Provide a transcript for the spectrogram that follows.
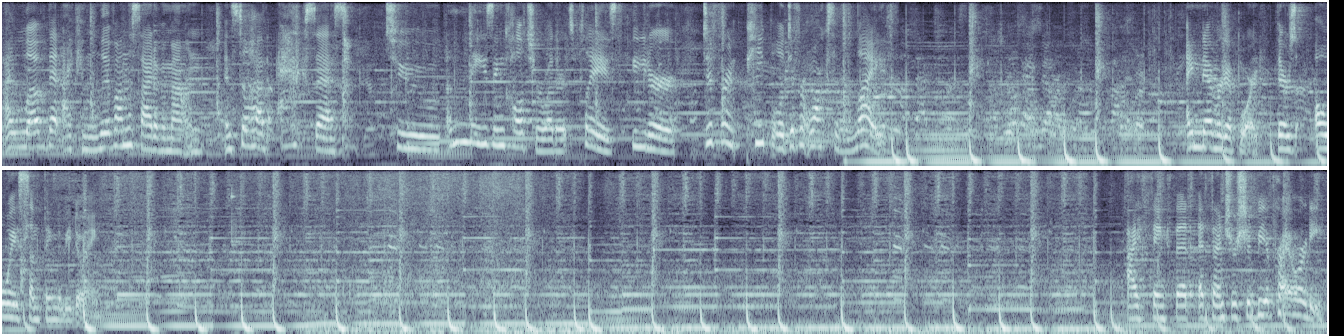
I love that I can live on the side of a mountain and still have access to amazing culture, whether it's plays, theater, different people, different walks of life. I never get bored. There's always something to be doing. I think that adventure should be a priority.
